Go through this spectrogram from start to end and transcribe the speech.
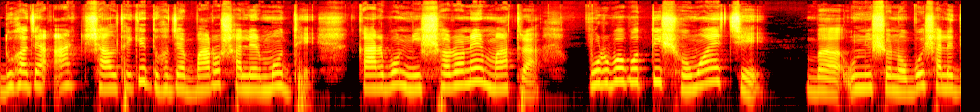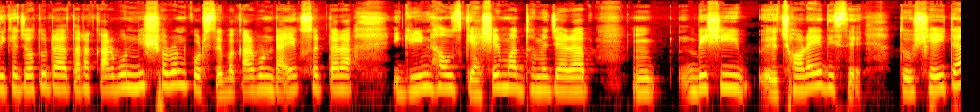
দু হাজার আট সাল থেকে দু হাজার বারো সালের মধ্যে কার্বন নিঃসরণের মাত্রা পূর্ববর্তী সময়ের চেয়ে বা উনিশশো নব্বই সালের দিকে যতটা তারা কার্বন নিঃসরণ করছে বা কার্বন ডাইঅক্সাইড তারা গ্রিন হাউস গ্যাসের মাধ্যমে যারা বেশি ছড়াই দিছে, তো সেইটা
